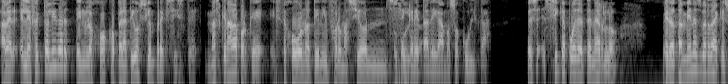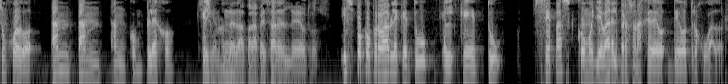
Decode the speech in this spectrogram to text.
a ver, el efecto líder en los juegos cooperativos siempre existe. Más que nada porque este juego no tiene información secreta, digamos, oculta. Entonces, sí que puede tenerlo, pero también es verdad que es un juego tan, tan, tan complejo Sí, es, que no te da para pensar el de otros. es poco probable que tú, que, tú sepas cómo llevar el personaje de, de otro jugador.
